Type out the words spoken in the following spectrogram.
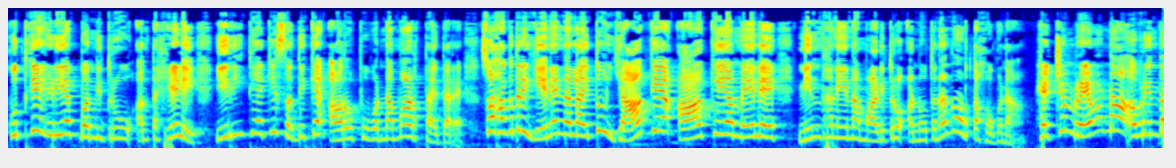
ಕುತ್ತಿಗೆ ಹಿಡಿಯಕ್ ಬಂದಿದ್ರು ಅಂತ ಹೇಳಿ ಈ ರೀತಿಯಾಗಿ ಸದ್ಯಕ್ಕೆ ಆರೋಪವನ್ನ ಮಾಡ್ತಾ ಇದ್ದಾರೆ. ಸೊ ಹಾಗಾದ್ರೆ ಏನೇನೆಲ್ಲ ಆಯ್ತು ಯಾಕೆ ಆಕೆಯ ಮೇಲೆ ನಿಂದನೆಯನ್ನ ಮಾಡಿದ್ರು ಅನ್ನೋದನ್ನ ನೋಡ್ತಾ ಹೋಗೋಣ. ಎಚ್ ಎಂ ರೇವಣ್ಣ ಅವರಿಂದ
